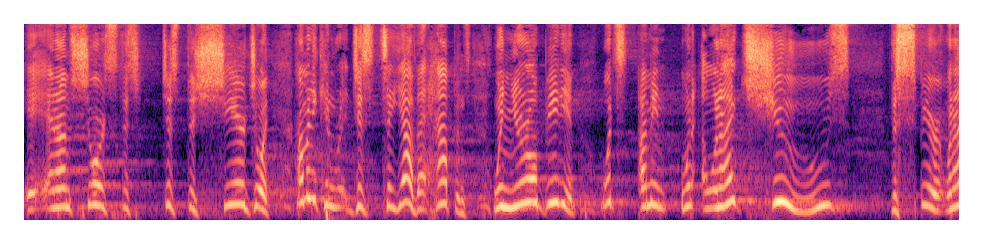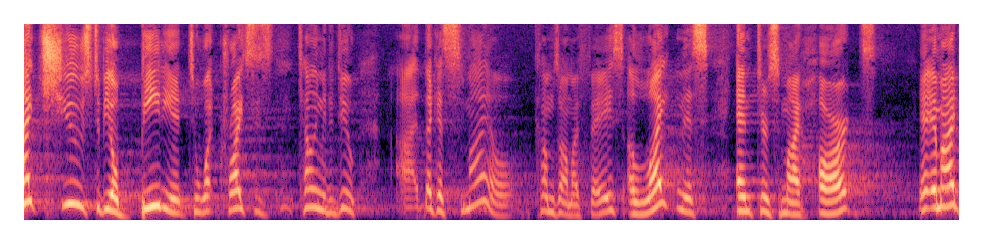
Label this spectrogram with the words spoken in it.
And I'm sure it's this, just the sheer joy. How many can just say, yeah, that happens when you're obedient? What's, I mean, when, when I choose the Spirit, when I choose to be obedient to what Christ is telling me to do, uh, like a smile comes on my face, a lightness enters my heart. Am I,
